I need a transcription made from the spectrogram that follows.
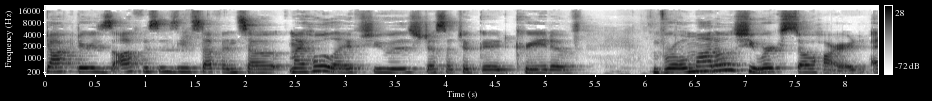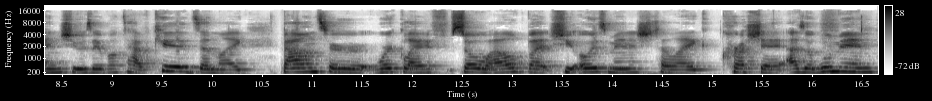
doctors' offices and stuff. And so my whole life, she was just such a good creative role model. She worked so hard and she was able to have kids and like balance her work life so well, but she always managed to like crush it as a woman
